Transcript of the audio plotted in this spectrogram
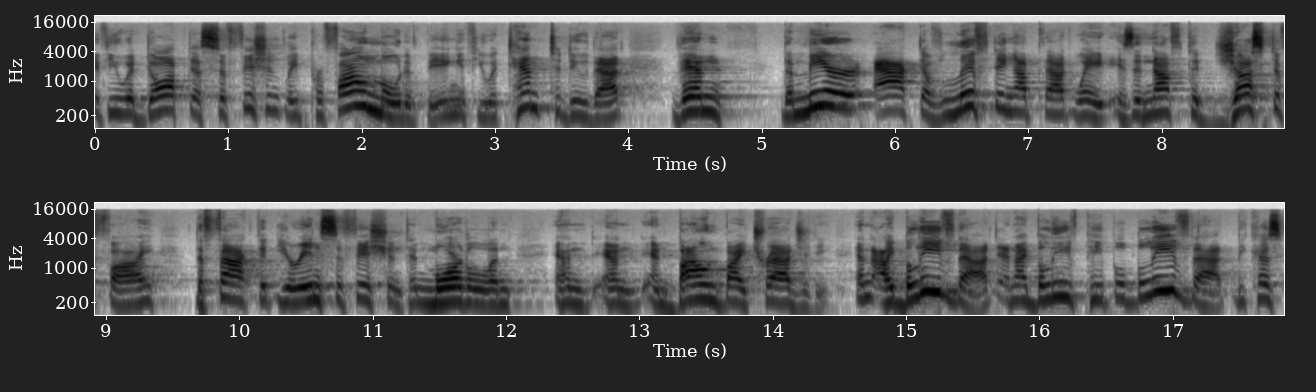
if you adopt a sufficiently profound mode of being, if you attempt to do that, then the mere act of lifting up that weight is enough to justify the fact that you're insufficient and mortal and, and, and, and bound by tragedy. And I believe that, and I believe people believe that because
